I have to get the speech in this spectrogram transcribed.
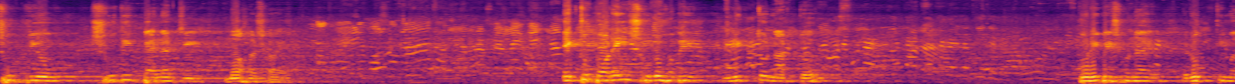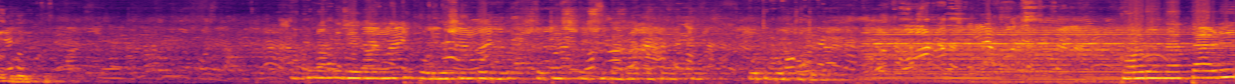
সুপ্রিয় সুদীপ ব্যানার্জি মহাশয়। একটু পরেই শুরু হবে নৃত্য নাট্য পরিবেশনায় রক্তিমা গ্রুপ। যে গানটি পরিবেশন করব সেটি শ্রী শ্রী বাবার লেখা একটি প্রতিপত্তি দেব করোনা তারে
